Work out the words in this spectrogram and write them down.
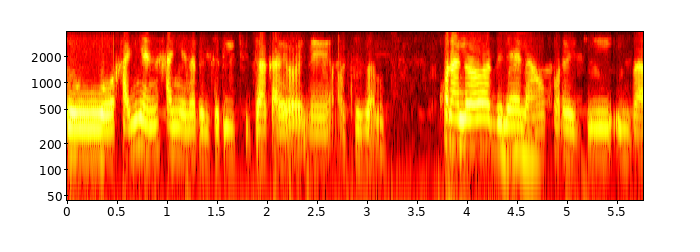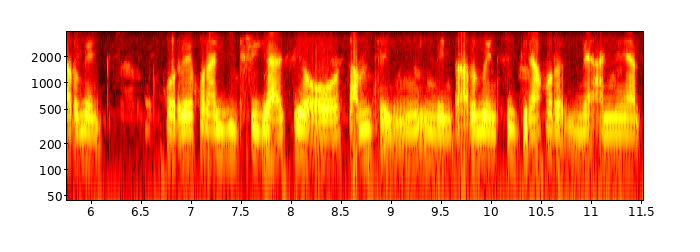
so gannyane gannyane re ntse re ithuta ka yone autism. Go na le ba belaelang gore ke environment gore go na le di-triggers or something in the environment se dirang gore mme a nne yalo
